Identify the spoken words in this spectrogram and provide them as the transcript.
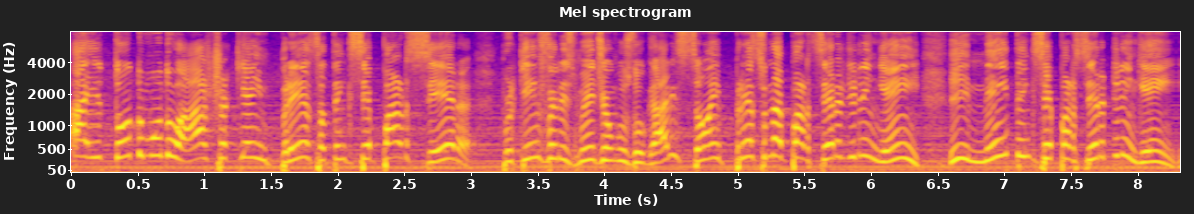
Aí todo mundo acha que a imprensa tem que ser parceira, porque infelizmente em alguns lugares são. A imprensa não é parceira de ninguém e nem tem que ser parceira de ninguém.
